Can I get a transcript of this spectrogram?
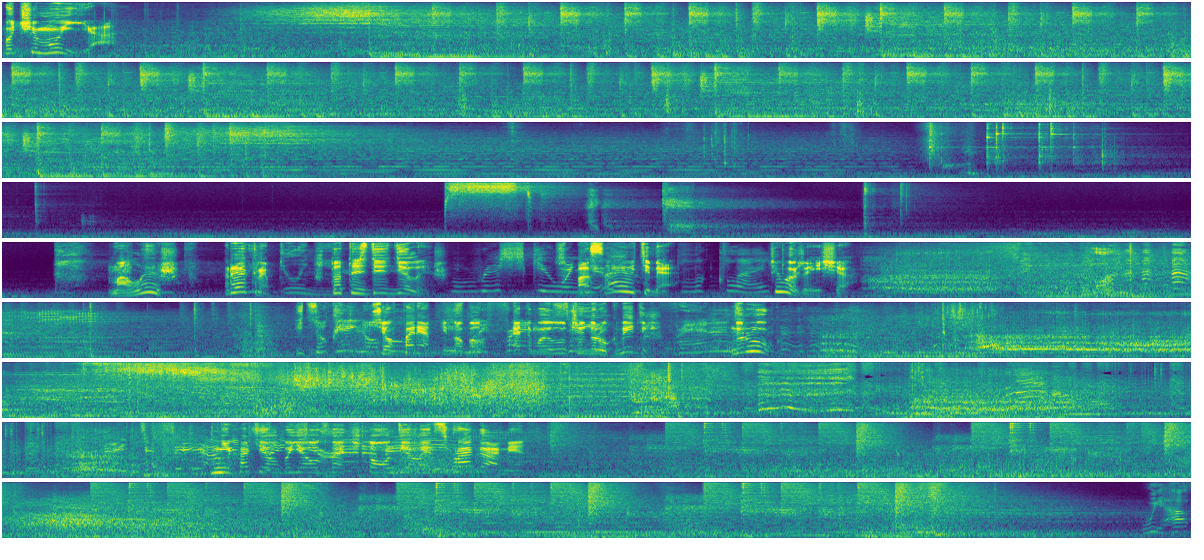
Почему я? Малыш, Ретро, что ты здесь делаешь? Спасаю тебя? Чего же еще? Все в порядке, Нобл. Это мой лучший друг, видишь? Друг! Не хотел бы я узнать, что он делает с врагами.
